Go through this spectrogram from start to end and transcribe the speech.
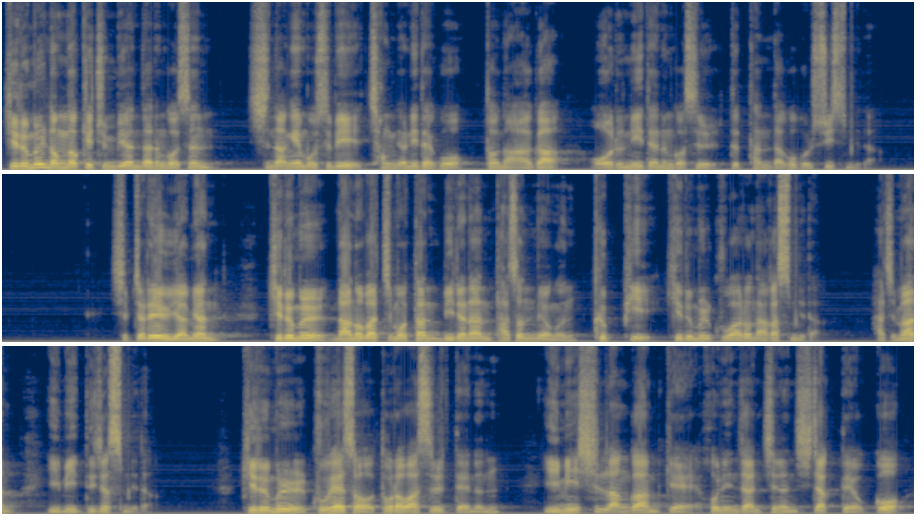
기름을 넉넉히 준비한다는 것은 신앙의 모습이 청년이 되고 더 나아가 어른이 되는 것을 뜻한다고 볼 수 있습니다. 10절에 의하면 기름을 나눠받지 못한 미련한 다섯 명은 급히 기름을 구하러 나갔습니다. 하지만 이미 늦었습니다. 기름을 구해서 돌아왔을 때는 이미 신랑과 함께 혼인잔치는 시작되었고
